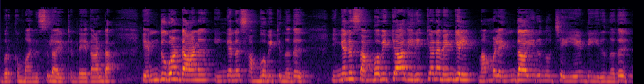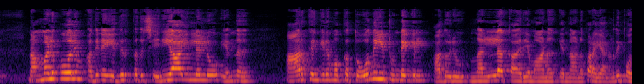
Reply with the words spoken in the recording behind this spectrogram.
ഇവർക്ക് മനസ്സിലായിട്ടുണ്ട് ഏതാണ്ട എന്തുകൊണ്ടാണ് ഇങ്ങനെ സംഭവിക്കുന്നത്? ഇങ്ങനെ സംഭവിക്കാതിരിക്കണമെങ്കിൽ നമ്മൾ എന്തായിരുന്നു ചെയ്യേണ്ടിയിരുന്നത്? നമ്മൾ പോലും അതിനെ എതിർത്തത് ശരിയായില്ലല്ലോ എന്ന് ആർക്കെങ്കിലും ഒക്കെ തോന്നിയിട്ടുണ്ടെങ്കിൽ അതൊരു നല്ല കാര്യമാണ് എന്നാണ് പറയാനുള്ളത്. ഇപ്പോൾ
